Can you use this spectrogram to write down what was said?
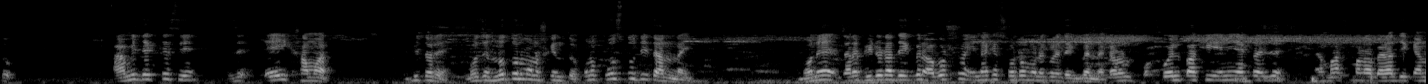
তো আমি দেখতেছি যে এই খামার ভিতরে বলছে নতুন মানুষ কিন্তু কোনো প্রস্তুতি তার নাই। মনে, যারা ভিডিওটা দেখবেন, অবশ্যই এনাকে ছোট মনে করে দেখবেন না। কারণ কোয়েল পাখি এনে একটা যে, মাছ মারা বেড়া দিয়ে কেন,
